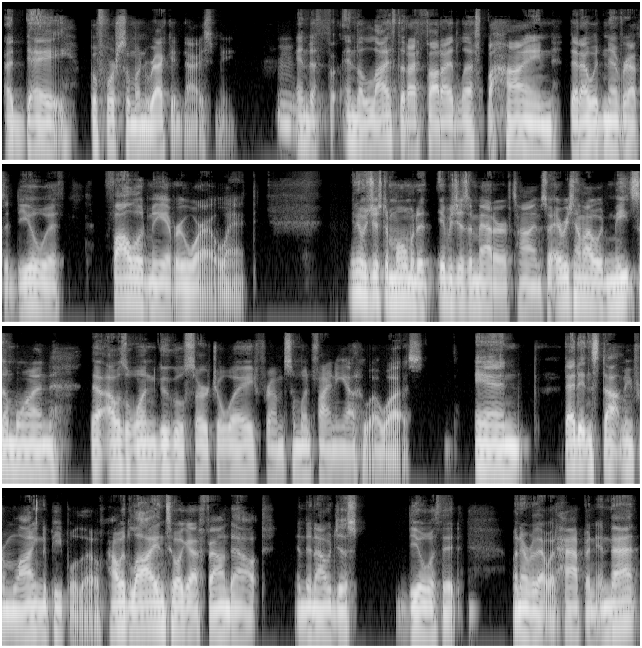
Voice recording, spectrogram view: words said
a day before someone recognized me. Mm. And the and the life that I thought I'd left behind that I would never have to deal with followed me everywhere I went. And it was just a moment of, it was just a matter of time. So every time I would meet someone that I was one Google search away from someone finding out who I was. And that didn't stop me from lying to people though. I would lie until I got found out and then I would just deal with it whenever that would happen. And that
